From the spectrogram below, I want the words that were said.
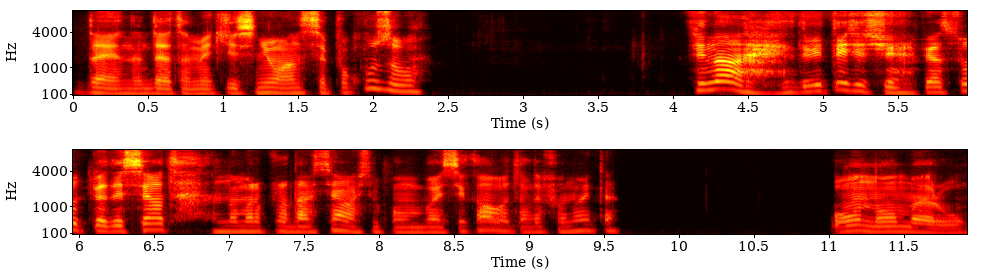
де-не-де там якісь нюанси по кузову. Ціна 2550. Номер продавця. Ось у кому буде цікаво, телефонуйте по номеру.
